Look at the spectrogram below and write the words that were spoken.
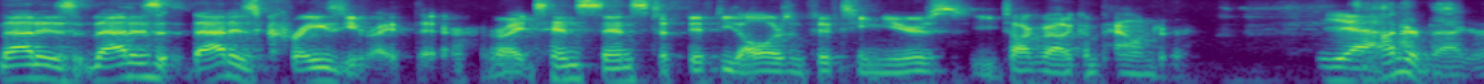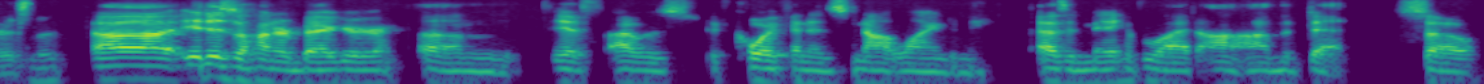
that is that is that is crazy right there, right? Ten cents to fifty dollars in fifteen years. You talk about a compounder. It's a yeah. hundred bagger, isn't it? Uh, it is a hundred bagger. Um, if I was, if Koyfin is not lying to me, as it may have lied on, on the debt. So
